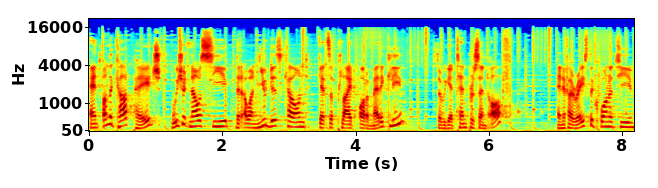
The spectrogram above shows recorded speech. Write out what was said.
And on the cart page, we should now see that our new discount gets applied automatically. So we get 10% off. And if I raise the quantity,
